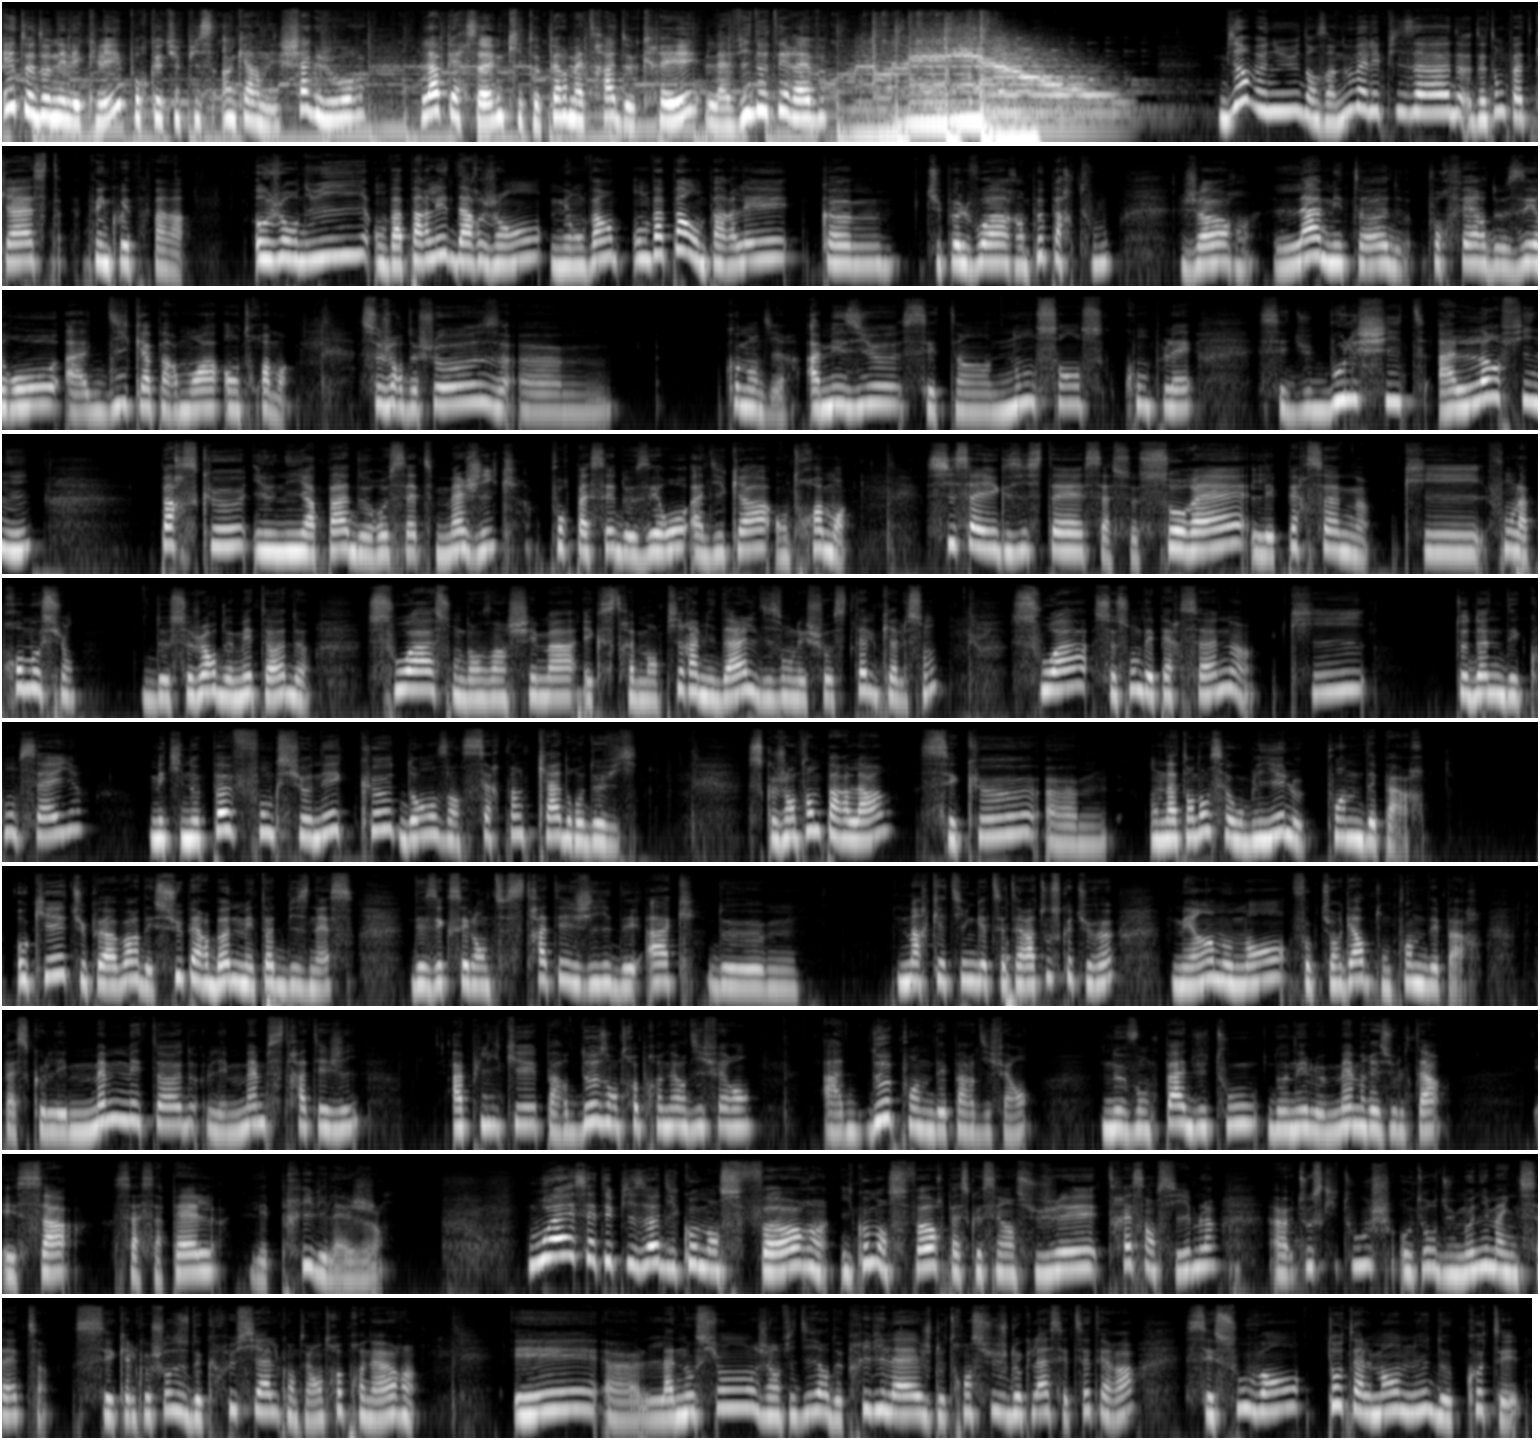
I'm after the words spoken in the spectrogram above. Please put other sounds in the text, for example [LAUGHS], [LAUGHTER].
et te donner les clés pour que tu puisses incarner chaque jour la personne qui te permettra de créer la vie de tes rêves. Bienvenue dans un nouvel épisode de ton podcast Think with Farah. Aujourd'hui, on va parler d'argent, mais on va, on va pas en parler comme tu peux le voir un peu partout, genre la méthode pour faire de 0 à 10 cas par mois en 3 mois. Ce genre de choses, euh, comment dire, à mes yeux, c'est un non-sens complet, c'est du bullshit à l'infini, parce qu'il n'y a pas de recette magique pour passer de 0 à 10K en 3 mois. Si ça existait, ça se saurait. Les personnes qui font la promotion de ce genre de méthode, soit sont dans un schéma extrêmement pyramidal, disons les choses telles qu'elles sont, soit ce sont des personnes qui te donnent des conseils mais qui ne peuvent fonctionner que dans un certain cadre de vie. Ce que j'entends par là, c'est que euh, on a tendance à oublier le point de départ. Ok, tu peux avoir des super bonnes méthodes business, des excellentes stratégies, des hacks de hum, marketing, etc., tout ce que tu veux, mais à un moment, il faut que tu regardes ton point de départ. Parce que les mêmes méthodes, les mêmes stratégies, appliquées par deux entrepreneurs différents à deux points de départ différents, ne vont pas du tout donner le même résultat. Et ça, ça s'appelle les privilèges. Ouais, cet épisode, il commence fort. Il commence fort parce que c'est un sujet très sensible. Euh, tout ce qui touche autour du money mindset, c'est quelque chose de crucial quand tu es entrepreneur. Et euh, la notion, j'ai envie de dire, de privilège, de transfuge de classe, etc., c'est souvent totalement mis de côté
